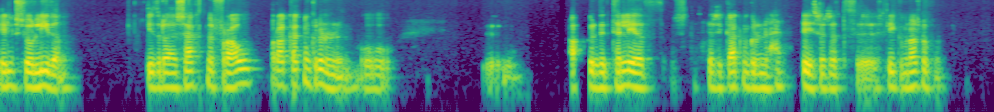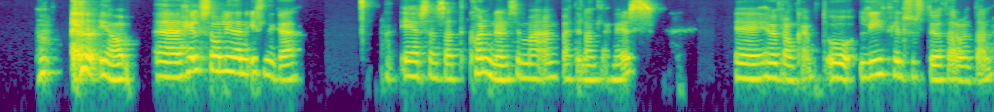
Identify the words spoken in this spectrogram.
hilsu og líðan. Getur það sagt mér frá bara gagnagrunnum og uh, af hverju þið tellið að þessi gagnagrunnur hendi uh, slíkum rannsóknum? Já, uh, hilsu og líðan íslendinga er sannsagt konnun sem að embætti landlæknis uh, hefur framkvæmt og líðhilsustöð þar á undan.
